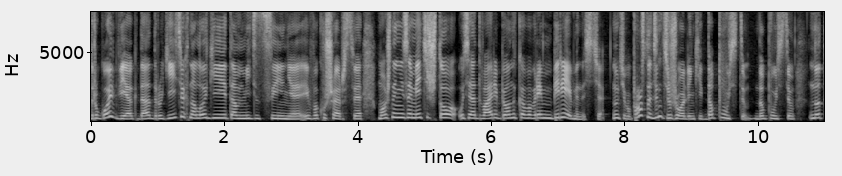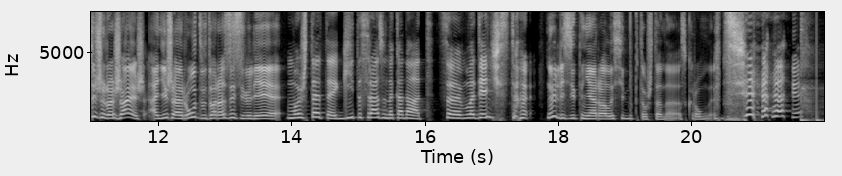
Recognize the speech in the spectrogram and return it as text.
Другой век, да, другие технологии там в медицине и в акушерстве. Можно не заметить, что у тебя два ребенка во время беременности. Ну, типа, просто один тяжеленький, допустим, допустим. Но ты же рожаешь, они же орут в два раза сильнее. Может, это, Гита сразу на канат с младенчества. Ну или Зита не орала сильно, потому что она скромная.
